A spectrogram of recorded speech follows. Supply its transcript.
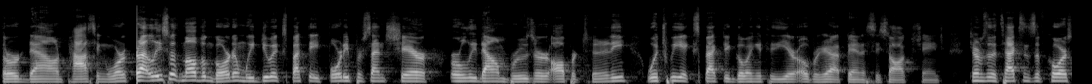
third down passing work. But at least with Melvin Gordon, we do expect a 40% share early down bruiser opportunity, which we expected going into the year over here at Fantasy Stock Exchange. In terms of the Texans, of course,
